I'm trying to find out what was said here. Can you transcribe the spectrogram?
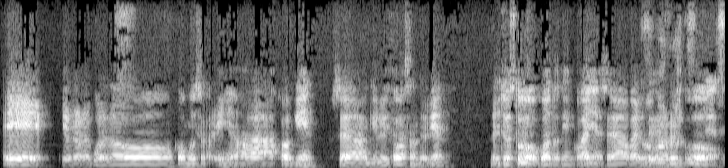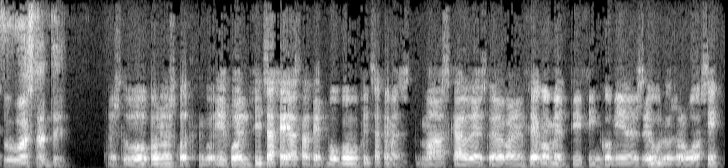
Eh, yo lo recuerdo con mucho cariño a Joaquín. O sea, aquí lo hizo bastante bien. De hecho, estuvo 4 o 5 años. O sea, parece que no estuvo, Estuvo bastante. estuvo con unos 4 5 Y fue el fichaje, hasta hace poco, un fichaje más, más caro de este de Valencia con 25 millones de euros o algo así.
